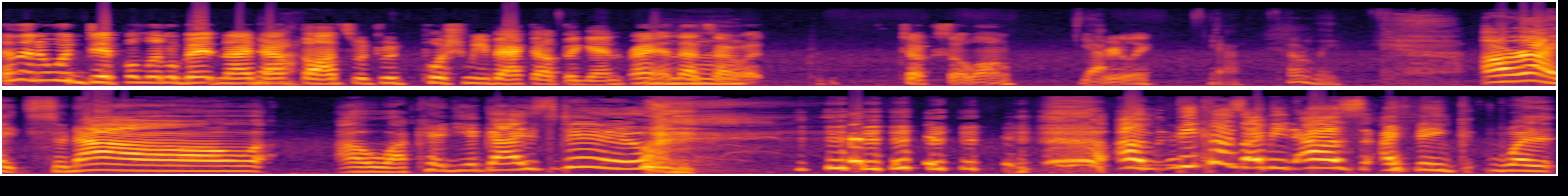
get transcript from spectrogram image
And then it would dip a little bit and I'd Yeah. have thoughts which would push me back up again, right? And that's how it took so long. Yeah. Really. Yeah, totally. All right, so now, uh, what can you guys do? um, because I mean, as I think what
